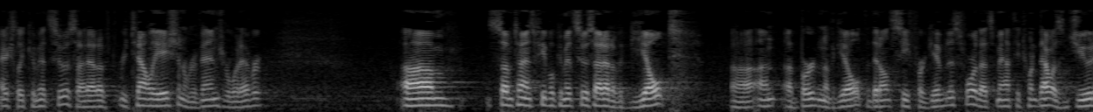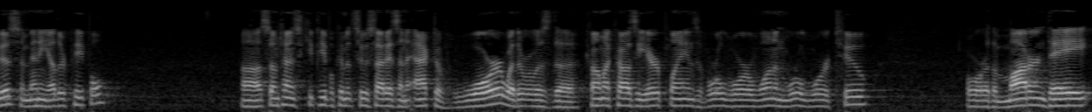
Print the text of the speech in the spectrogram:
actually commit suicide out of retaliation, or revenge, or whatever. Um, sometimes people commit suicide out of guilt, uh, a burden of guilt that they don't see forgiveness for. That's Matthew 20. That was Judas and many other people. Uh, sometimes people commit suicide as an act of war, whether it was the kamikaze airplanes of World War I and World War II, or the modern day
